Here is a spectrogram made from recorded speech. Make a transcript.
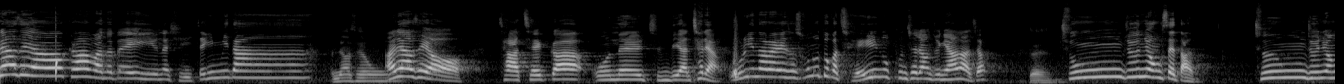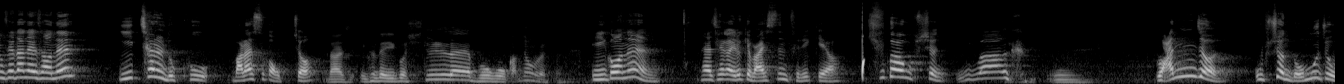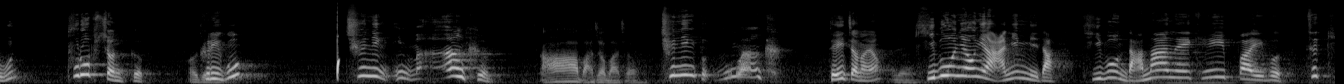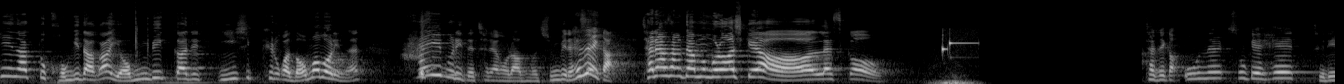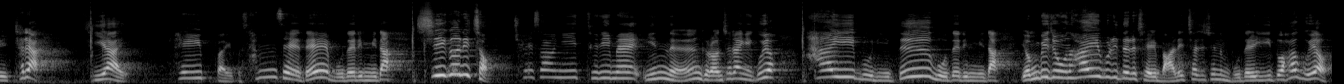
안녕하세요. 카바나다의 이윤아 실장입니다. 안녕하세요. 안녕하세요. 자, 제가 오늘 준비한 차량. 우리나라에서 선호도가 제일 높은 차량 중에 하나죠. 네. 중준형 세단. 중준형 세단에서는 이 차를 놓고 말할 수가 없죠. 나 지- 근데 이거 실내 보고 깜짝 놀랐어요. 이거는 그냥 제가 이렇게 말씀드릴게요. 추가 옵션 이만큼. 음. 완전 옵션 너무 좋은 풀옵션급. 맞아요. 그리고 튜닝 이만큼. 아 맞아 맞아. 튜닝도 이만큼 돼 있잖아요. 네. 기본형이 아닙니다. 기본 나만의 K5 특히나 또 거기다가 연비까지 20km가 넘어버리는 하이브리드 차량으로 한번 준비를 했으니까 차량 상태 한번 보러 가실게요. 렛츠 고. 자, 제가 오늘 소개해 드릴 차량 DI K5 3세대 모델입니다. 시그니처 최상위 트림에 있는 그런 차량이고요. 하이브리드 모델입니다. 연비 좋은 하이브리드를 제일 많이 찾으시는 모델이기도 하고요.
